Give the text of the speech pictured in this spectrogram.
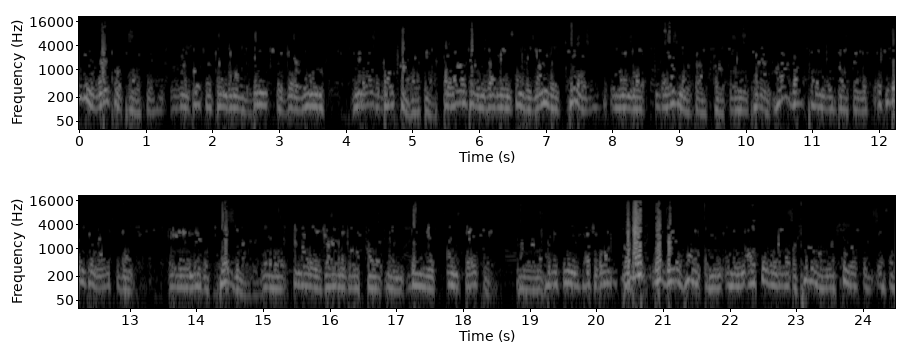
even rental places, when folks are coming down to the beach, they get a room, and they have a golf cart out there. But a lot of times, I mean, some of the younger kids, they, they have no golf carts around town, how does that play into this thing? If you get into an accident, and there's a kid there, or somebody is driving a golf cart and doing it unsafely, um, have you seen such a thing? Well, that, that does happen, and I see that all the time. Of course, if, if a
